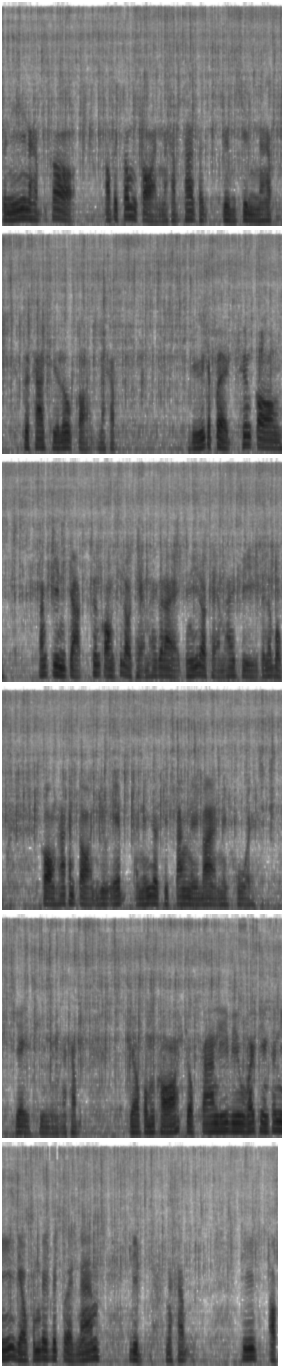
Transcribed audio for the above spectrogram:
ตัวนี้นะครับ ก็ เอาไปต้มก่อนนะครับ ถ้าจะดื่มกินนะครับ เพื่อฆ่าเชื้อโรคก่อนนะครับ หรือจะเปิดเครื่องกรองน้ำกินจากเครื่องกรองที่เราแถมให้ก็ได้ ทีนี้เราแถมให้ฟรีเป็นระบบกรอง 5 ขั้นตอน UF อันนี้เราติดตั้งในบ้านในครัวแยกอีกทีหนึ่งนะครับ เดี๋ยวผมขอจบการรีวิวไว้เพียงเท่านี้ เดี๋ยวผมไปไปเปิดน้ำดิบนะครับ ที่ออก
